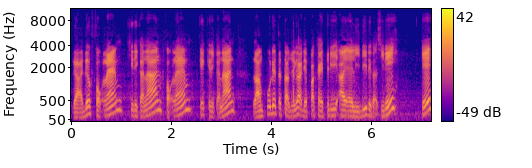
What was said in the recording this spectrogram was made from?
dia ada fog lamp kiri kanan fog lamp okey kiri kanan lampu dia tetap juga dia pakai 3i LED dekat sini okey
